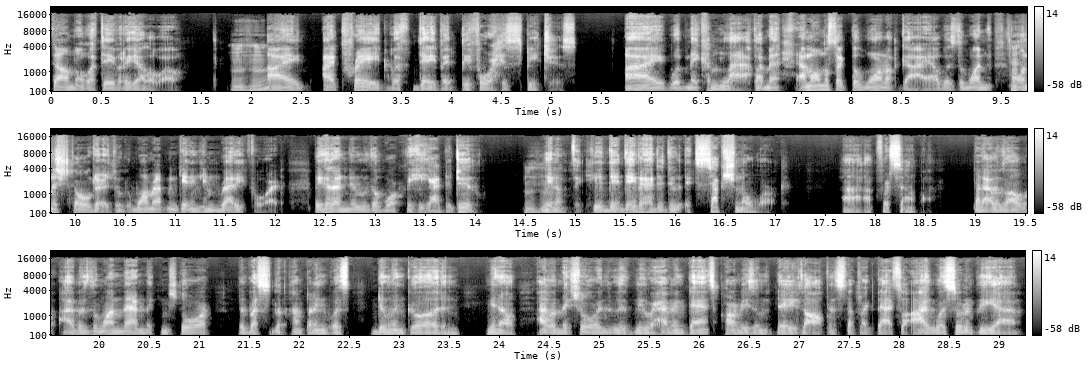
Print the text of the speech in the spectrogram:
Selma with David Oyelowo. Mm-hmm. I I prayed with David before his speeches. I would make him laugh. I mean, I'm almost like the warm up guy. I was the one on his shoulders, warming up and getting him ready for it because I knew the work that he had to do. Mm-hmm. You know, he, David had to do exceptional work uh, for Selma, but I was all I was the one there making sure the rest of the company was doing good, and you know, I would make sure we, we were having dance parties on the days off and stuff like that. So I was sort of the uh,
